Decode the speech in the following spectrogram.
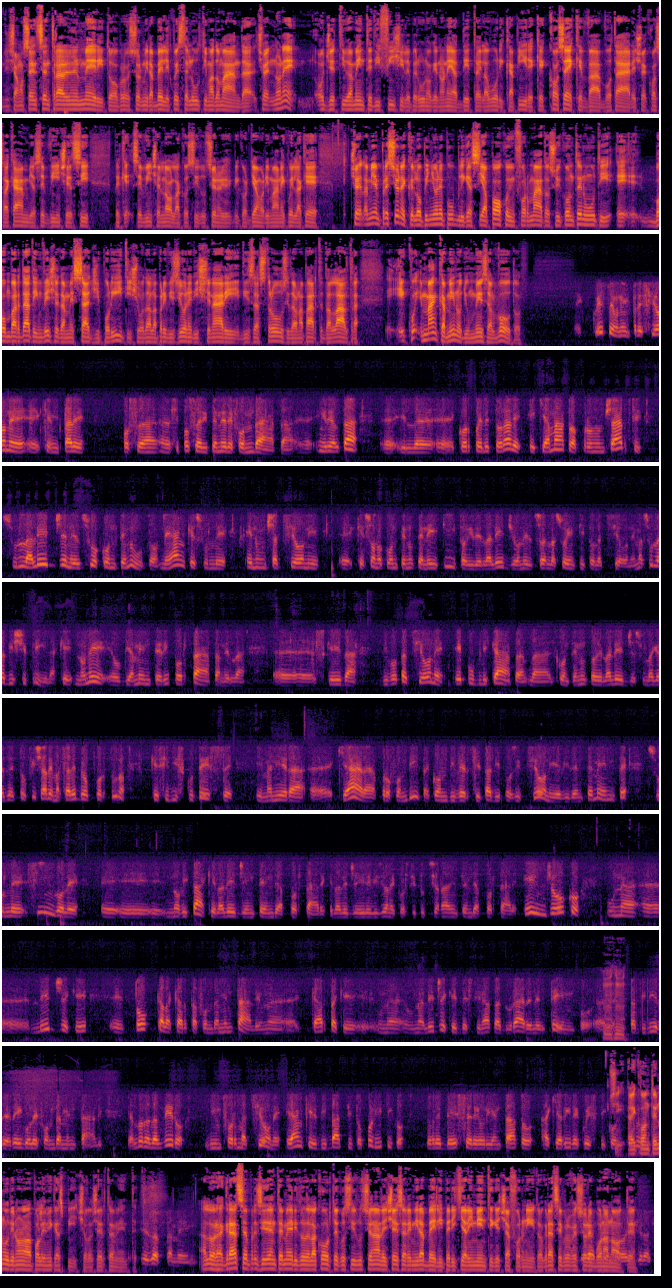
diciamo senza entrare nel merito, professor Mirabelli, questa è l'ultima domanda, cioè non è oggettivamente difficile per uno che non è addetto ai lavori capire che cos'è che va a votare, cioè cosa cambia se vince il sì, perché se vince il no la Costituzione, ricordiamo, rimane quella che è. Cioè, la mia impressione è che l'opinione pubblica sia poco informata sui contenuti e bombardata invece da messaggi politici o dalla previsione di scenari disastrosi da una parte e dall'altra e, manca meno di un mese al voto. E Questa è un'impressione eh, che mi pare possa, eh, si possa ritenere fondata. Eh, in realtà il corpo elettorale è chiamato a pronunciarsi sulla legge nel suo contenuto, neanche sulle enunciazioni che sono contenute nei titoli della legge o nella sua intitolazione, ma sulla disciplina che non è ovviamente riportata nella scheda di votazione è pubblicata la, il contenuto della legge sulla Gazzetta Ufficiale, ma sarebbe opportuno che si discutesse in maniera eh, chiara, approfondita, con diversità di posizioni evidentemente, sulle singole eh, eh, novità che la legge intende apportare, che la legge di revisione costituzionale intende apportare. È in gioco una eh, legge che eh, tocca la carta fondamentale, una, eh, carta che, una, una, legge che è destinata a durare nel tempo, a Mhm. stabilire regole fondamentali. E allora davvero l'informazione e anche il dibattito politico dovrebbe essere orientato a chiarire questi Sì, contenuti. ai contenuti, non alla polemica spicciola, certamente. Esattamente. Allora, grazie al Presidente Emerito della Corte Costituzionale Cesare Mirabelli per i chiarimenti che ci ha fornito. Grazie professore, Grazie buonanotte. voi, buonanotte.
